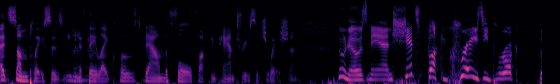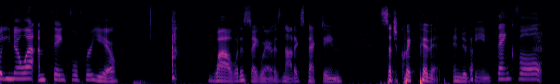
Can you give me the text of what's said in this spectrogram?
at some places, even if they Mm-hmm. like closed down the full fucking pantry situation. Who knows, man? Shit's fucking crazy, Brooke. But you know what? I'm thankful for you. Wow, what a segue. I was not expecting such a quick pivot into being thankful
